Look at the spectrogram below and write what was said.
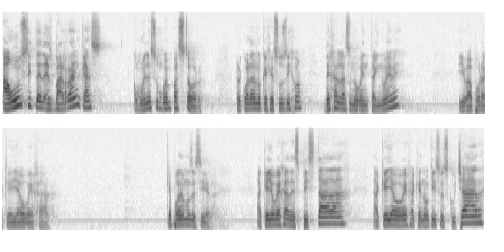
aun si te desbarrancas, como Él es un buen pastor, ¿recuerdas lo que Jesús dijo? Deja las 99 y va por aquella oveja. ¿Qué podemos decir? Aquella oveja despistada, aquella oveja que no quiso escuchar,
